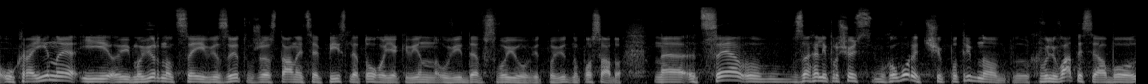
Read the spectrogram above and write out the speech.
України, і ймовірно, цей візит вже станеться після того, як він увійде в свою відповідну посаду. Це взагалі про щось говорить? Чи потрібно хвилюватися або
